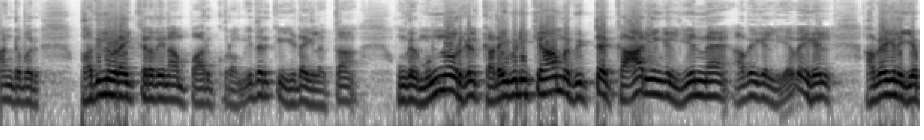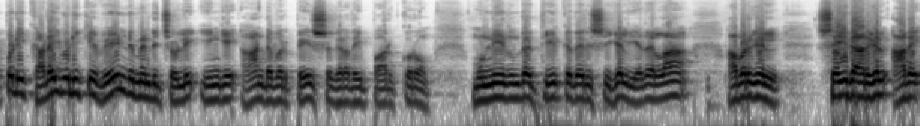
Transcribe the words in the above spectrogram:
ஆண்டவர் பதிலுரைக்கிறதை நாம் பார்க்கிறோம். இதற்கு இடையில தான் உங்கள் முன்னோர்கள் கடைபிடிக்காமல் விட்ட காரியங்கள் என்ன? அவைகள் எவைகள்? அவைகளை எப்படி கடைபிடிக்க வேண்டும் என்று சொல்லி இங்கே ஆண்டவர் பேசுகிறதை பார்க்கிறோம். முன்னிருந்த தீர்க்கதரிசிகள் எதெல்லாம் அவர்கள் செய்தார்கள். அதை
